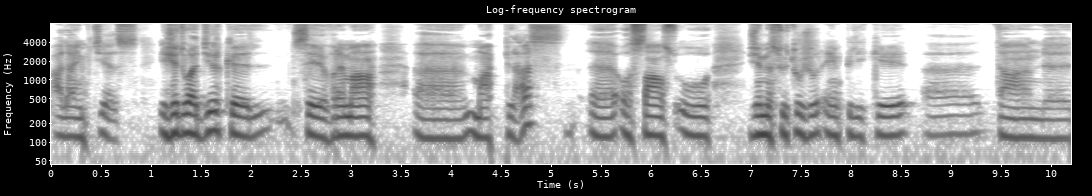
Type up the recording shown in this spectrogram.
à la MTS. Et je dois dire que c'est vraiment euh, ma place, euh, au sens où je me suis toujours impliqué euh, dans le,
